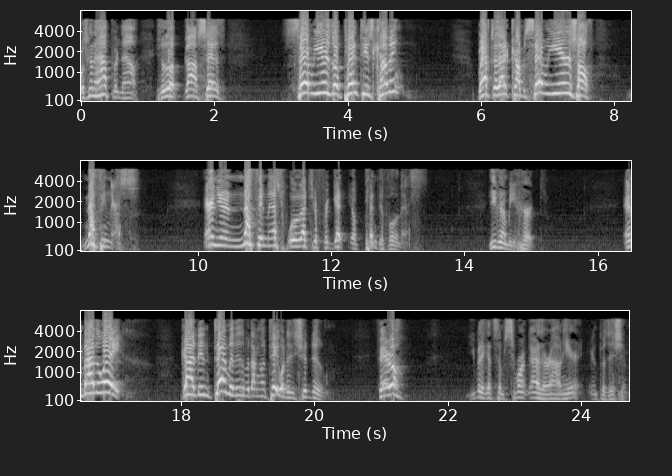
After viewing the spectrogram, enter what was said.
What's going to happen now? He said, Look, God says, seven years of plenty is coming, but after that comes seven years of nothingness. And your nothingness will let you forget your plentifulness. You're going to be hurt. And by the way, God didn't tell me this, but I'm going to tell you what he should do. Pharaoh, you better get some smart guys around here in position.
